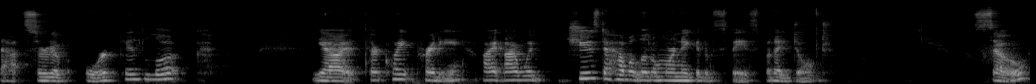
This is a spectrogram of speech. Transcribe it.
that sort of orchid look. Yeah, they're quite pretty. I, I would choose to have a little more negative space, but I don't. So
